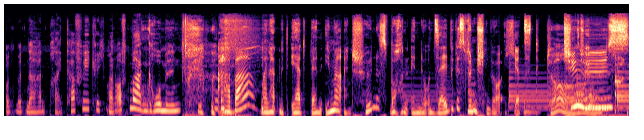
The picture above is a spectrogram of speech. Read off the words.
Und mit einer Handbreit Kaffee kriegt man oft Magengrummeln. Aber man hat mit Erdbeeren immer ein schönes Wochenende und selbiges wünschen wir euch jetzt. Ciao. Tschüss. Tschüss.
